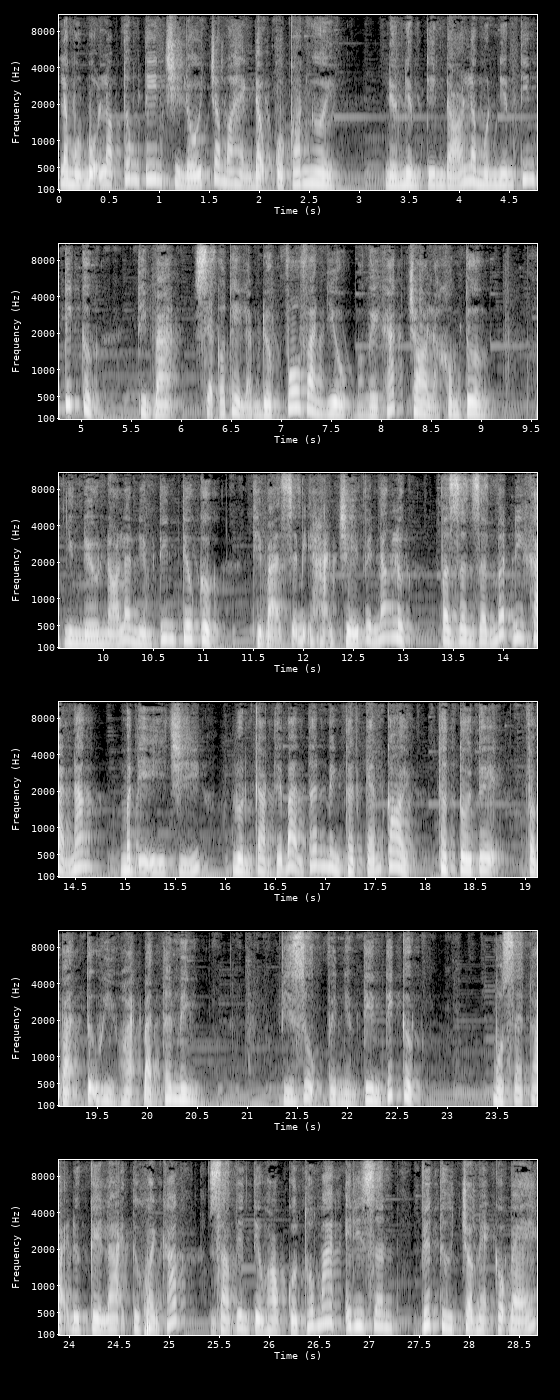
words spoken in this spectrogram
là một bộ lọc thông tin chỉ lối cho mọi hành động của con người. Nếu niềm tin đó là một niềm tin tích cực thì bạn sẽ có thể làm được vô vàn điều mà người khác cho là không tưởng. Nhưng nếu nó là niềm tin tiêu cực thì bạn sẽ bị hạn chế về năng lực và dần dần mất đi khả năng, mất đi ý chí, luôn cảm thấy bản thân mình thật kém cỏi, thật tồi tệ và bạn tự hủy hoại bản thân mình. Ví dụ về niềm tin tích cực. Một giai thoại được kể lại từ khoảnh khắc giáo viên tiểu học của Thomas Edison viết thư cho mẹ cậu bé.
